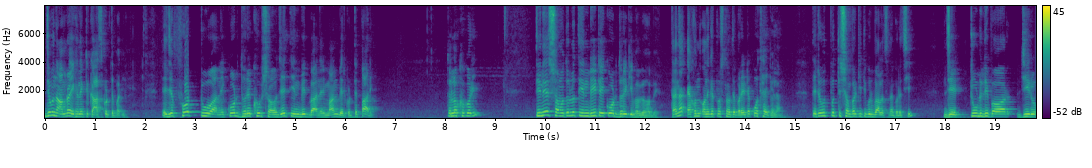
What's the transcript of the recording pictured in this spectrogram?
যেমন আমরা এখানে একটি কাজ করতে পারি। এই যে ফোর টু ওয়ান এই কোড ধরে খুব সহজেই তিন বিট বাইনারি মান বের করতে পারি। তো লক্ষ্য করি, তিনের সমতুল্য তিন বিট এই কোড ধরে কীভাবে হবে? তাই না? এখন অনেকের প্রশ্ন হতে পারে, এটা কোথায় পেলাম? তো এটা উৎপত্তি সম্পর্কে ইতিপূর্বে আলোচনা করেছি, যে two to the power zero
